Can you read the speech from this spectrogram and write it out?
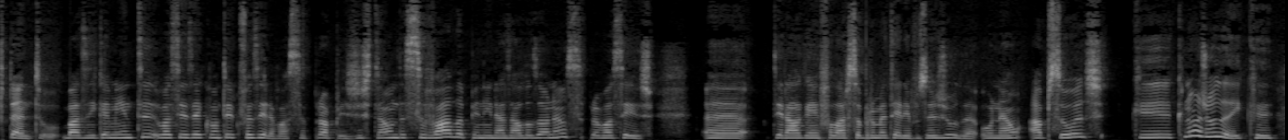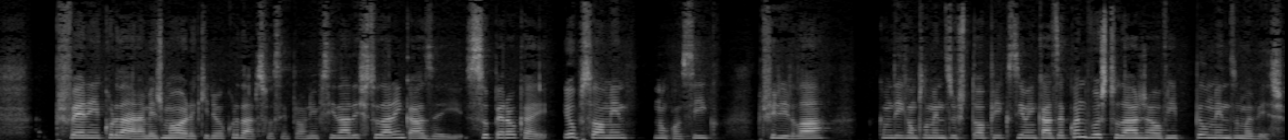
Portanto, basicamente, vocês é que vão ter que fazer a vossa própria gestão de se vale a pena ir às aulas ou não, se para vocês uh, ter alguém a falar sobre a matéria vos ajuda ou não. Há pessoas que, que não ajuda e que preferem acordar à mesma hora que iriam acordar se fossem para a universidade e estudar em casa. E super ok. Eu pessoalmente não consigo, prefiro ir lá, que me digam pelo menos os tópicos e eu em casa, quando vou estudar, já ouvi pelo menos uma vez.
